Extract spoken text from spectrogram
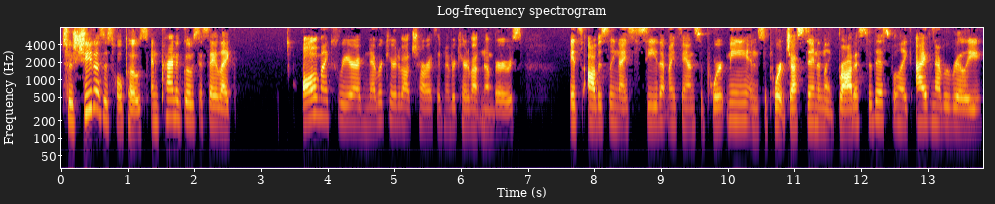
So she does this whole post and kind of goes to say like, all of my career, I've never cared about charts. I've never cared about numbers. It's obviously nice to see that my fans support me and support Justin and like brought us to this, but like I've never really.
